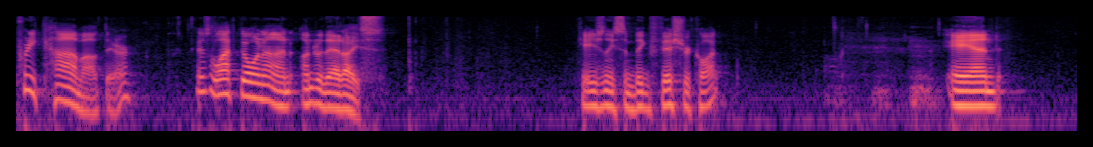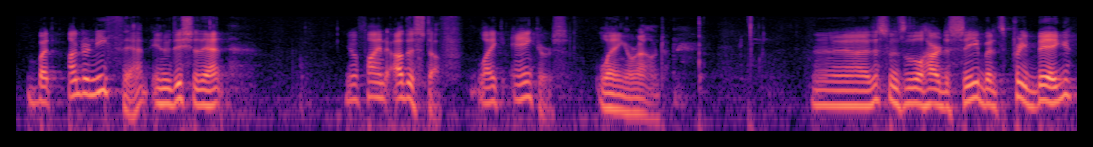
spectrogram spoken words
pretty calm out there, there's a lot going on under that ice. Occasionally, some big fish are caught. And, but underneath that, in addition to that, you'll find other stuff like anchors laying around. Uh, this one's a little hard to see, but it's pretty big.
